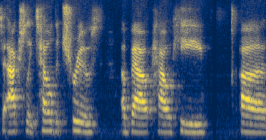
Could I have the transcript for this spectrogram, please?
to actually tell the truth about how he uh,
